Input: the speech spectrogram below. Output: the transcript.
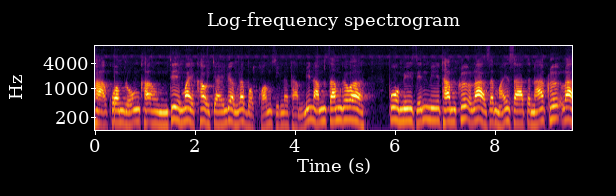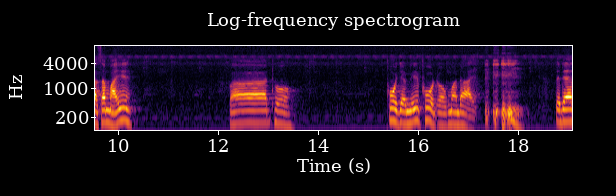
หะความหลงคำที่ไม่เข้าใจเรื่องระบบของศีลธรรมมีหนำซ้ำก็ว่า ผู้มีศีลมีธรรมครือล่าสมัยศาสนาครือล่าสมัยปาโทพูดอย่างนี้พูดออกมาได้ แสดง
